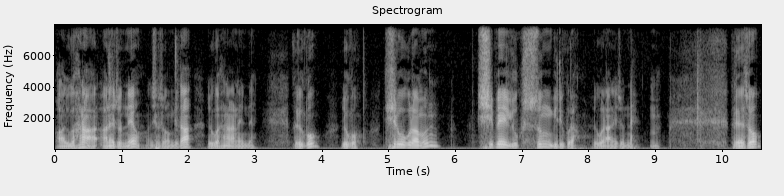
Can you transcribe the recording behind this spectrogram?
아, 이거 하나 안 해줬네요. 죄송합니다. 이거 하나 안 했네. 그리고 요거 킬로그램은 10의 6승 미리그램. 이건 안 해줬네. 음. 그래서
